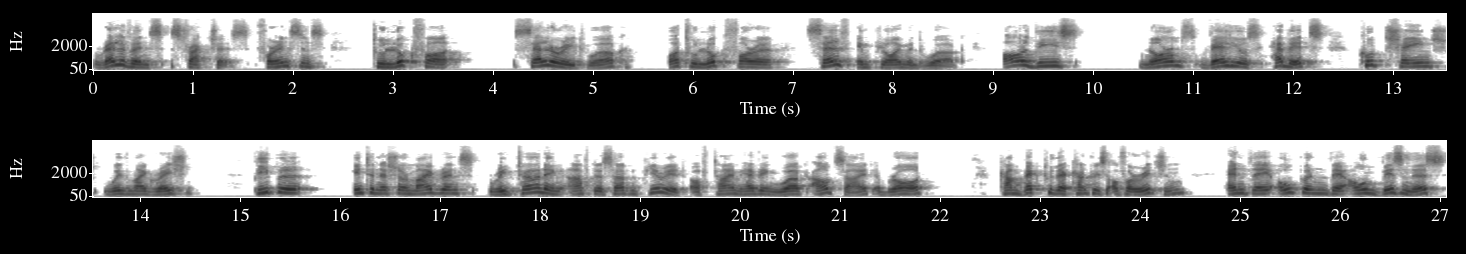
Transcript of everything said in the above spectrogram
relevance structures. For instance, to look for salaried work or to look for a self-employment work. All these norms, values, habits could change with migration. People, international migrants returning after a certain period of time having worked outside, abroad, come back to their countries of origin and they open their own business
